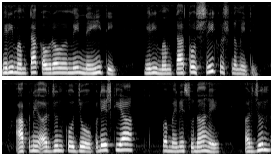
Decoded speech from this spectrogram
मेरी ममता कौरव में नहीं थी। मेरी ममता तो श्री कृष्ण में थी। आपने अर्जुन को जो उपदेश किया, वह मैंने सुना है। अर्जुन,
